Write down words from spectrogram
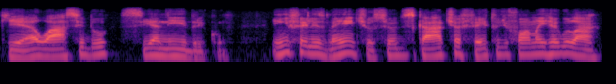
que é o ácido cianídrico. Infelizmente, o seu descarte é feito de forma irregular,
